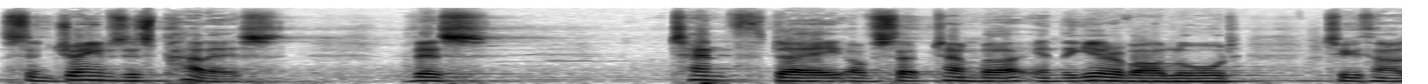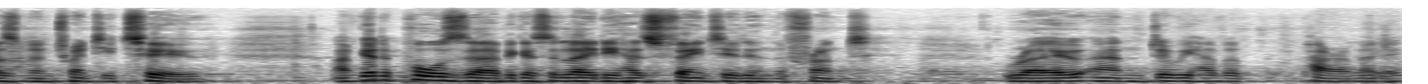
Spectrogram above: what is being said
St. James's Palace this 10th day of September in the year of our Lord 2022. I'm going to pause there because a lady has fainted in the front row, and do we have a paramedic?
